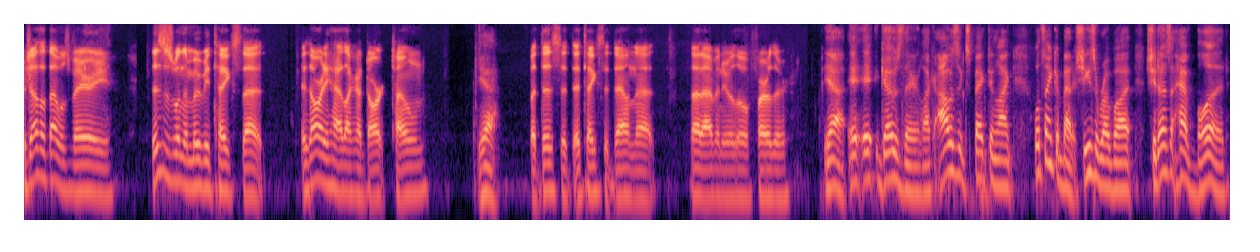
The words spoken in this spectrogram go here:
Which I thought that was very this is when the movie takes that it already had like a dark tone Yeah. but this it, it takes it down that that avenue a little further Yeah, it, it goes there. Like I was expecting, like, well, think about it. She's a robot. She doesn't have blood.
